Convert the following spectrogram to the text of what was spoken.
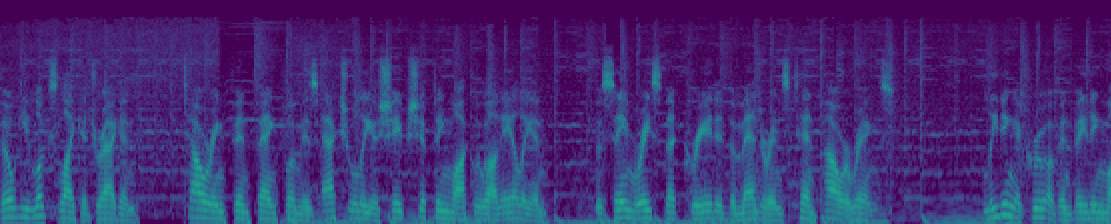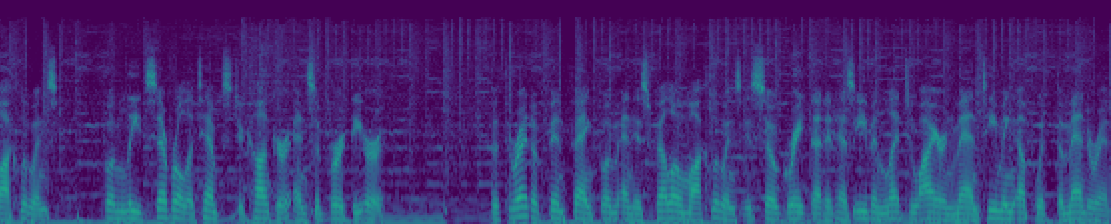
Though he looks like a dragon, towering Fin Fang Foom is actually a shape-shifting Makluan alien, the same race that created the Mandarin's 10 power rings. Leading a crew of invading Makluans, Foom leads several attempts to conquer and subvert the Earth. The threat of Fin Fang Foom and his fellow Makluans is so great that it has even led to Iron Man teaming up with the Mandarin.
